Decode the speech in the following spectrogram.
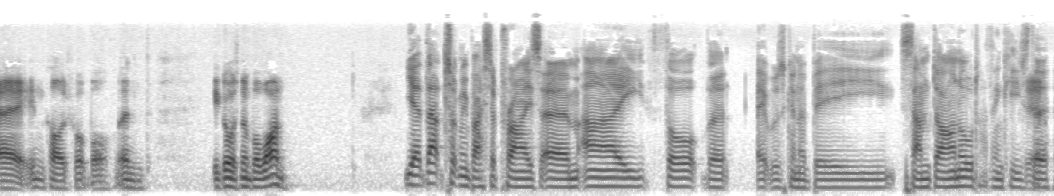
uh, in college football, and he goes number one. Yeah, that took me by surprise. Um, I thought that it was going to be Sam Darnold. I think he's yeah. the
